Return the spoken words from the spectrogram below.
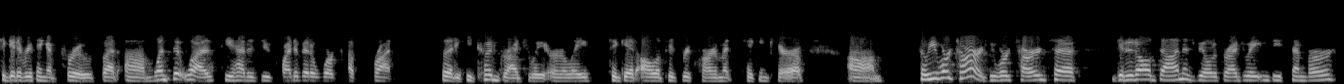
to get everything approved. But um, once it was, he had to do quite a bit of work up front so that he could graduate early to get all of his requirements taken care of. Um, so he worked hard. He worked hard to get it all done and to be able to graduate in December.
